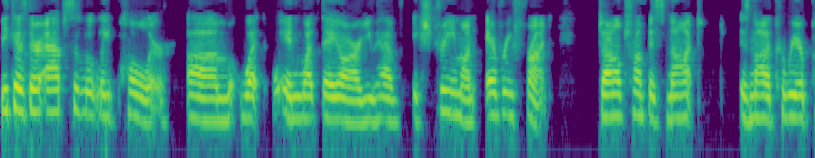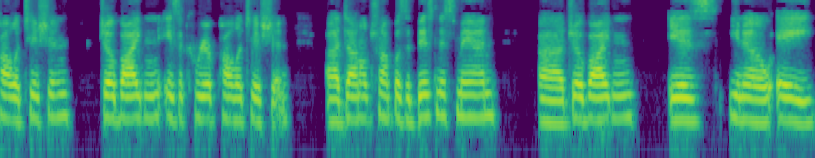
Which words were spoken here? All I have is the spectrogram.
Because they're absolutely polar. Um, what in what they are, you have extreme on every front. Donald Trump is not is not a career politician. Joe Biden is a career politician. Uh, Donald Trump was a businessman. Uh, Joe Biden is, you know, a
